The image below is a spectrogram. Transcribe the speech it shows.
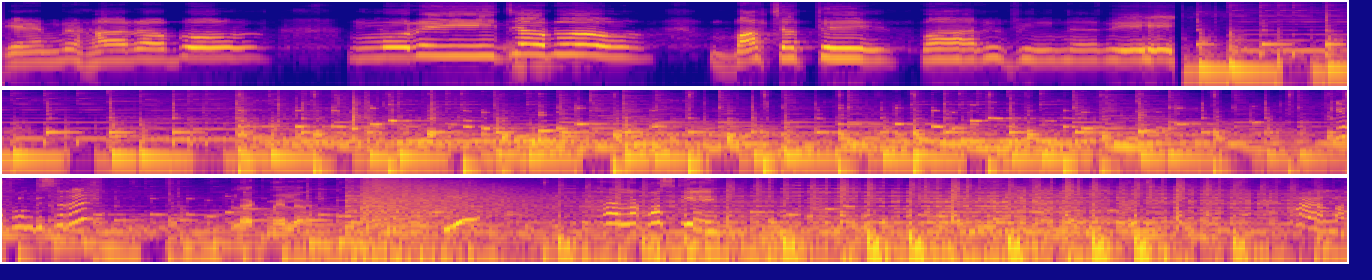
জ্ঞান হারাবো মরেই যাব বাঁচাতে পারবি না রে। কে ফোন দিছে রে? ব্ল্যাকমেলার হায় আল্লাহ কস কি হায় আল্লাহ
